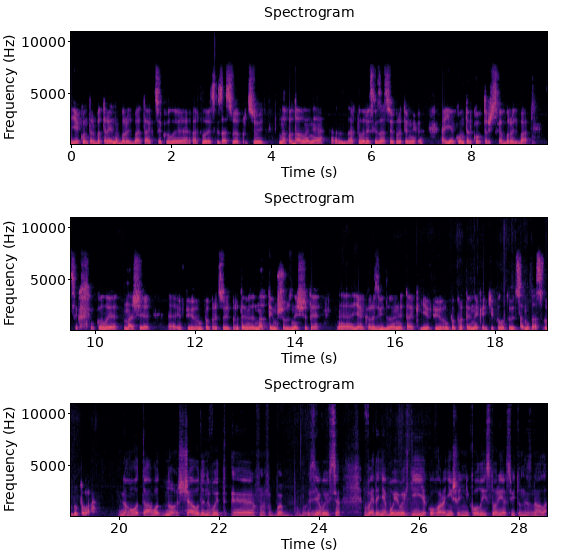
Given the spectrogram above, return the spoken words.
Є контрбатарейна боротьба, так це коли артилерійські засоби працюють на подавлення е, артилерійських засобів противника. А є контркоптерська боротьба. Це коли наші FPV-групи працюють над тим, щоб знищити е, як розвідувальні, так і FPV-групи противника, які пілотують саме засоби БПЛА. Ну, от, а, от ну, ще один вид е, з'явився ведення бойових дій, якого раніше ніколи історія світу не знала.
